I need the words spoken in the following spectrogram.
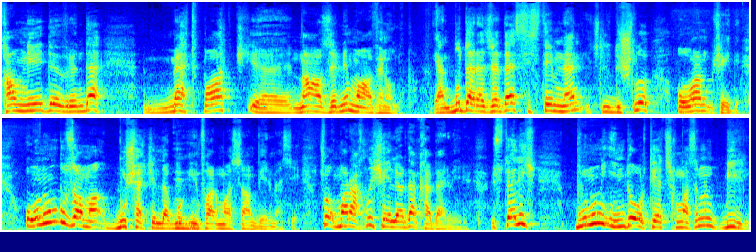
Xamneyi dövründə mətbuat e, nazirinin müavini olub. Yəni bu dərəcədə sistemlə içli dışlı olan şeydir. Onun bu zaman bu şəkildə bu informasiyanı verməsi çox maraqlı şeylərdən xəbər verir. Üstəlik bunun indi ortaya çıxmasının bir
